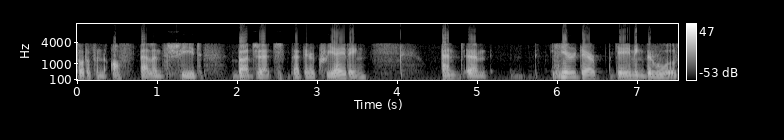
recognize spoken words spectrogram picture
sort of an off balance sheet budget that they're creating. And um, here they're gaming the rules.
